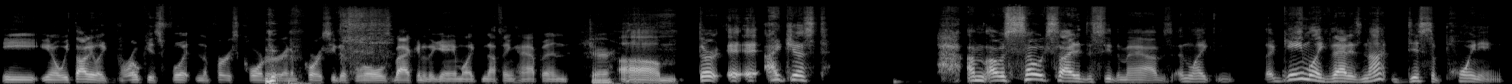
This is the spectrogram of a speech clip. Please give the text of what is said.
He, you know, we thought he like broke his foot in the first quarter, and of course he just rolls back into the game like nothing happened. Sure. Um, there, it, it, I just, I'm, I was so excited to see the Mavs, and like a game like that is not disappointing,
